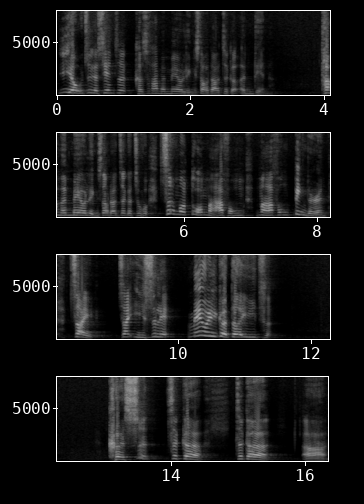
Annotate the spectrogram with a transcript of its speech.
有这个先知，可是他们没有领受到这个恩典呢，他们没有领受到这个祝福。这么多麻风麻风病的人在在以色列没有一个得医治，可是这个这个啊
